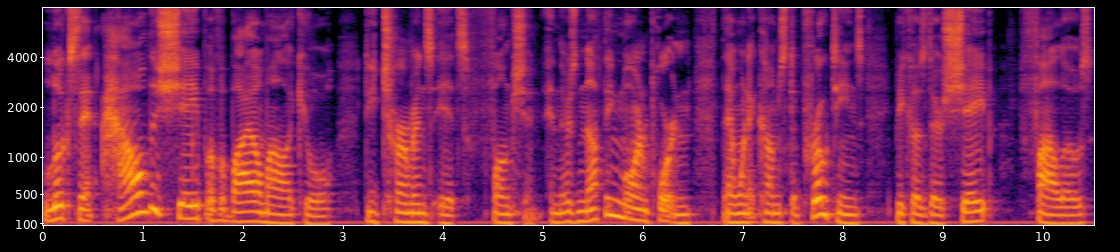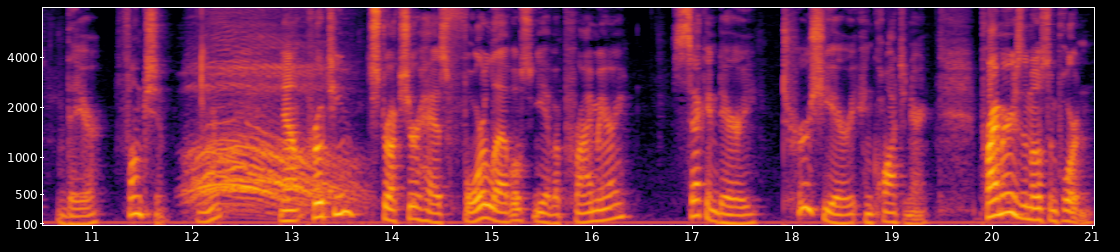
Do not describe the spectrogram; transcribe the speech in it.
looks at how the shape of a biomolecule determines its function. And there's nothing more important than when it comes to proteins because their shape follows their function. Right? Now, protein structure has four levels. You have a primary, secondary, tertiary, and quaternary. Primary is the most important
